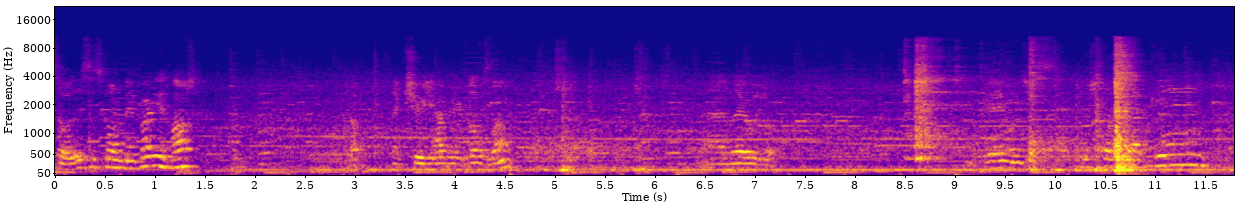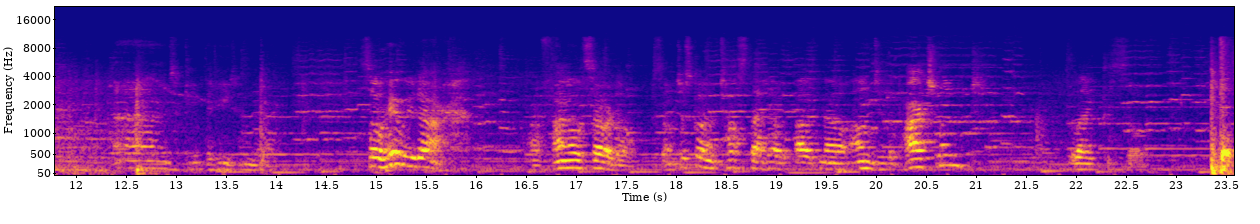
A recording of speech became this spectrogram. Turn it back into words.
So this is going to be very hot. Make sure you have your gloves on. And there we go. Okay, we'll just push that back in and keep the heat in there. So here we are, our final sourdough. So I'm just going to toss that out, out now onto the parchment, like so. Okay.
